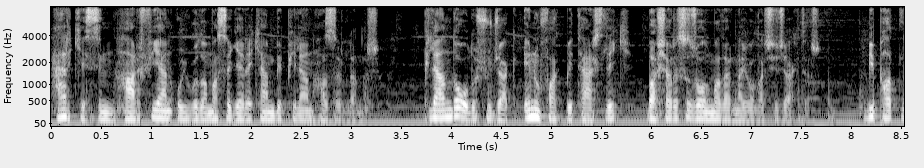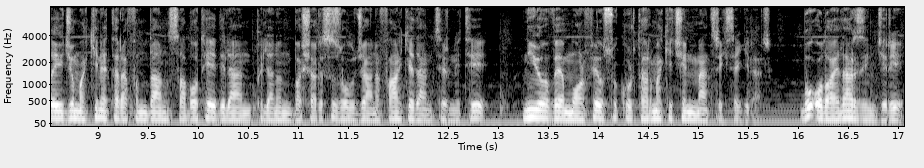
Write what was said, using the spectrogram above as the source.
herkesin harfiyen uygulaması gereken bir plan hazırlanır. Planda oluşacak en ufak bir terslik başarısız olmalarına yol açacaktır. Bir patlayıcı makine tarafından sabote edilen planın başarısız olacağını fark eden Trinity, Neo ve Morpheus'u kurtarmak için Matrix'e girer. Bu olaylar zinciri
